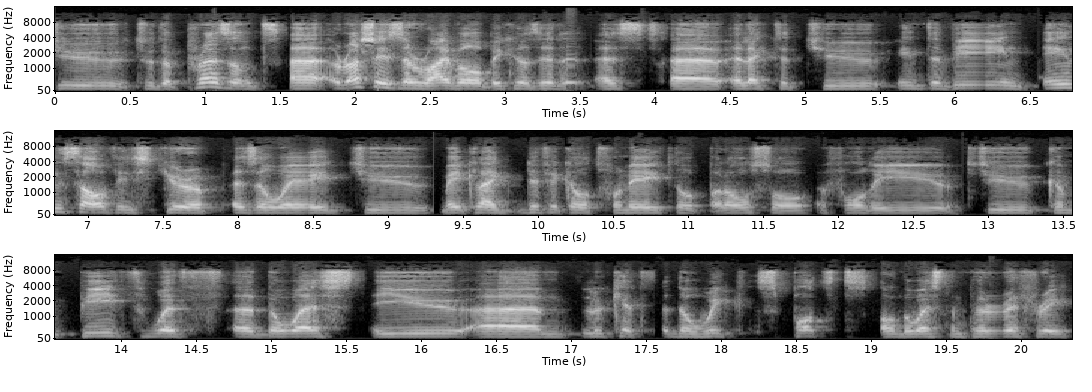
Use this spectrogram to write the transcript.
to, to the present, present, uh, Russia is a rival because it has uh, elected to intervene in Southeast Europe as a way to make life difficult for NATO, but also for the EU to compete with uh, the West. EU um, look at the weak spots on the Western periphery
